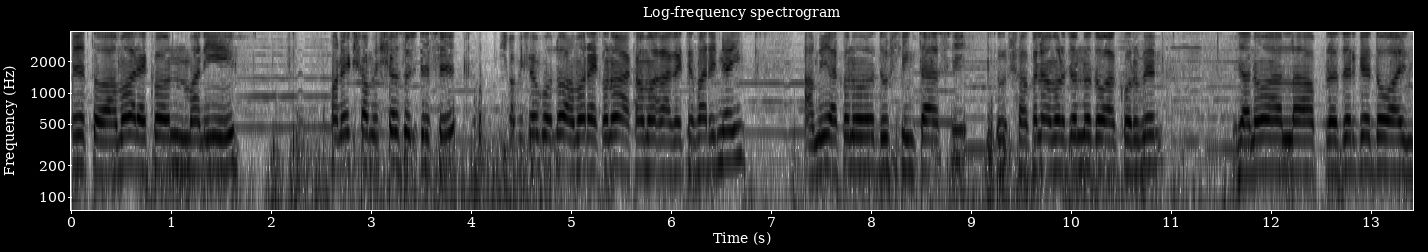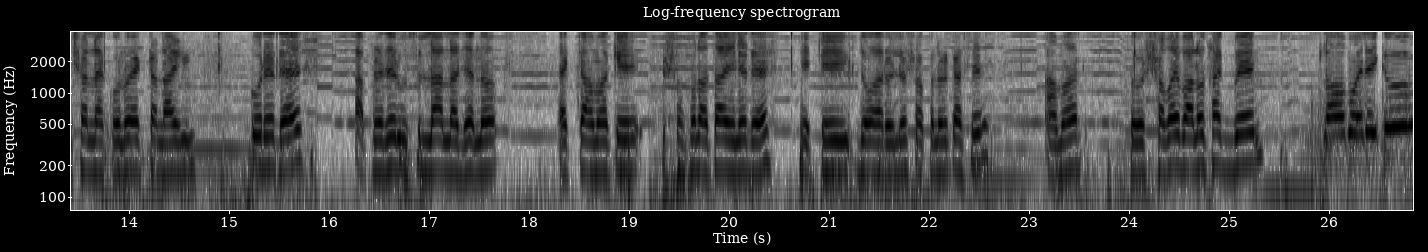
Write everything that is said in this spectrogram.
তো আমার এখন মানে অনেক সমস্যা চলতেছে। সমস্যা বলো, আমার এখনও আঁকা আগাইতে পারি নাই। আমি এখনও দুশ্চিন্তা আছি। তো সকালে আমার জন্য দোয়া করবেন, যেন আল্লাহ আপনাদেরকে দোয়া ইনশাল্লাহ কোনো একটা লাইন করে দেয়। আপনাদের উসুল্লাহ আল্লাহ যেন একটা আমাকে সফলতা এনে দেয়। এটাই দোয়া রইল সকলের কাছে আমার। তো সবাই ভালো থাকবেন। আসসালামু আলাইকুম।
